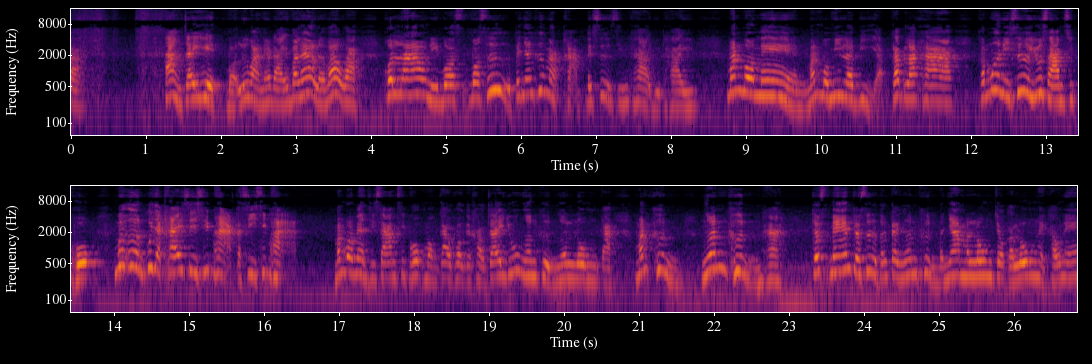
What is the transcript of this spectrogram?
ว่าตั้งใจเห็ดบ่หรือว่าแนวใดมาแล้วหรือว่าว่า คนลาวนี่บ่บ่ซื้อเป็นยังคือหมักขามไปซื้อสินค้าอยู่ไทย มันบ่แมนมันบ่มีระเบียบกับราคาคำมือนี่ซื้ออยู่สามสิบหกมืออื่นกูอยากขายสี่สิบห้ากับสี่สิบห้ามันบ่แมนสี่สามสิบหกมองเก้าคอยก็เข้าใจอยุเงินขึ้นเงินลงกะมันขึ้นเงินขึ้นฮะจะแม้นจะซื้อตั้งแต่เงินขึ้นบัญญามันลงเจ้าก็ลงให้เขาแน่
